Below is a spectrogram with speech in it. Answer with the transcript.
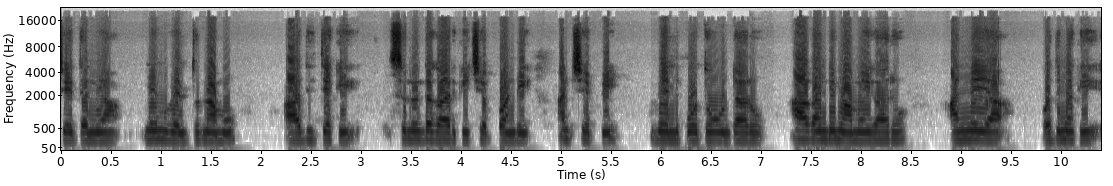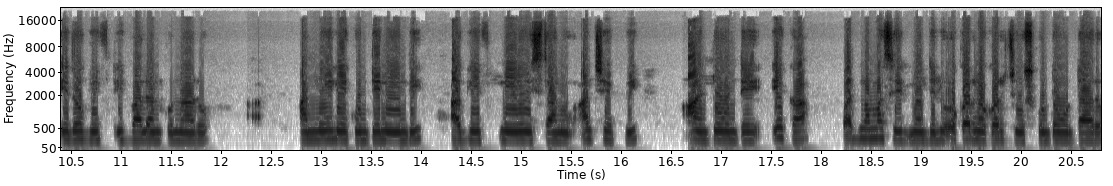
చైతన్య మేము వెళ్తున్నాము. ఆదిత్యకి సునంద గారికి చెప్పండి అని చెప్పి వెళ్ళిపోతూ ఉంటారు. ఆగండి మామయ్య గారు. అన్నయ్య వదినకి ఏదో గిఫ్ట్ ఇవ్వాలనుకున్నాడు. అన్నయ్య లేకుంటే నేంది ఆ గిఫ్ట్ నేను ఇస్తాను అని చెప్పి అంటూ ఉంటే ఇక పద్మమ్మ శ్రీమతులు ఒకరినొకరు చూసుకుంటూ ఉంటారు.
